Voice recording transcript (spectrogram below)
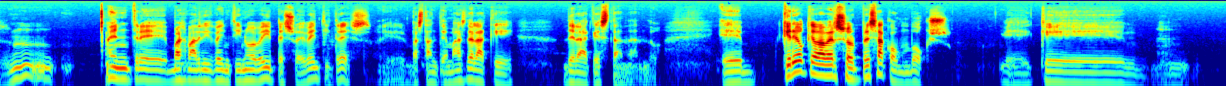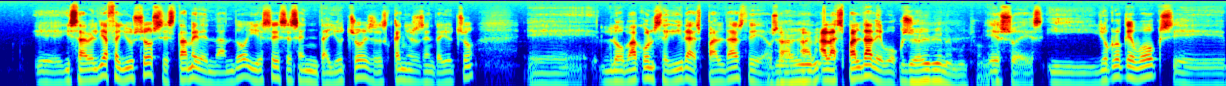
mm, entre Más Madrid 29 y PSOE 23, eh, bastante más de la que, de la que están dando. creo que va a haber sorpresa con Vox. Eh, que eh, Isabel Díaz Ayuso se está merendando y ese 68, ese escaño 68, eh, lo va a conseguir a espaldas de, o sea, a, la espalda de Vox. De ahí viene mucho. Eso es. Y yo creo que Vox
